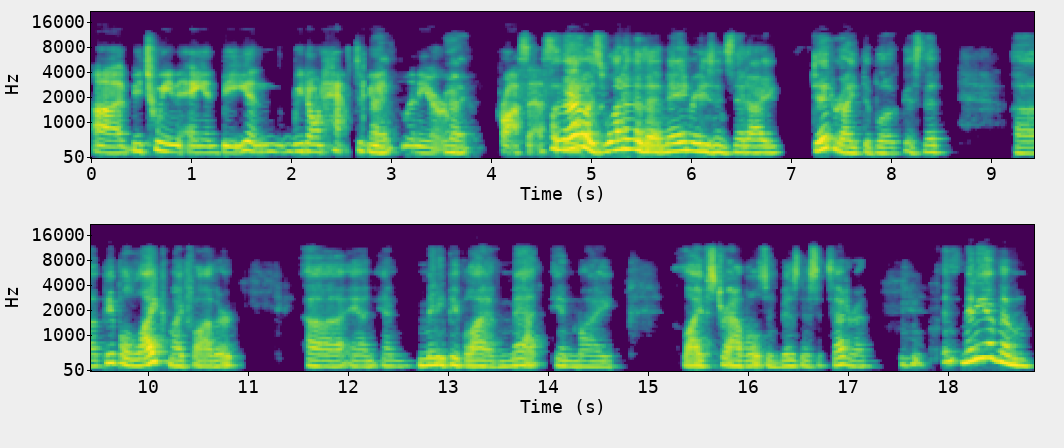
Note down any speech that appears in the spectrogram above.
uh, between A and B, and we don't have to be right. a linear right. process. Well, that yeah. was one of the main reasons that I did write the book, is that uh, people like my father uh, and, and many people I have met in my life's travels and business, etc. Mm-hmm. And many of them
